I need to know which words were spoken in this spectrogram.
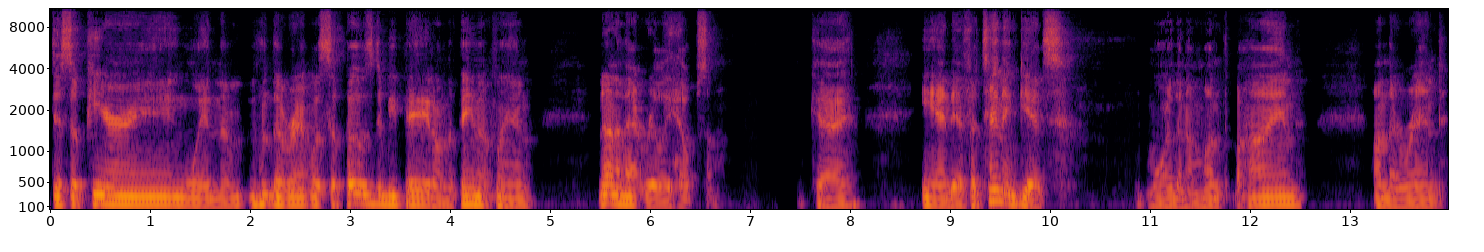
disappearing when the, the rent was supposed to be paid on the payment plan. None of that really helps them. Okay. And if a tenant gets more than a month behind on their rent,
